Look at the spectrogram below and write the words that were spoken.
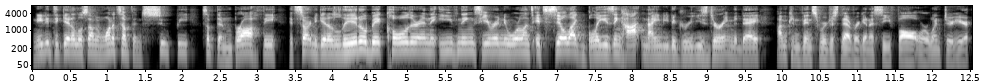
Needed to get a little something, wanted something soupy, something brothy. It's starting to get a little bit colder in the evenings here in New Orleans. It's still like blazing hot 90 degrees during the day. I'm convinced we're just never gonna see fall or winter here.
